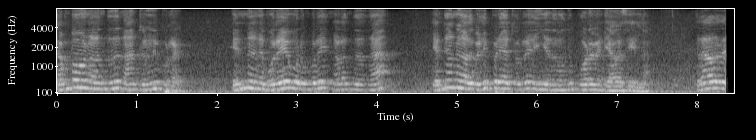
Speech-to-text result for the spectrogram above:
சம்பவம் நடந்தது நான் சொல்லிவிடுறேன் என்னென்ன ஒரே ஒரு முறை நடந்ததுன்னா என்னென்ன அதை வெளிப்படையாக சொல்கிறேன் நீங்கள் அதை வந்து போட வேண்டிய அவசியம் இல்லை. அதாவது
